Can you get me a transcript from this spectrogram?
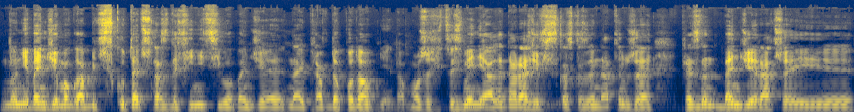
no nie będzie mogła być skuteczna z definicji, bo będzie najprawdopodobniej. No, może się coś zmieni, ale na razie wszystko wskazuje na tym, że prezydent będzie raczej y,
